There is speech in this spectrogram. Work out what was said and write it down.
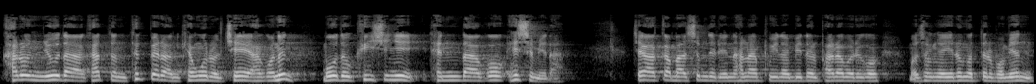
가론 유다 같은 특별한 경우를 제외하고는 모두 귀신이 된다고 했습니다. 제가 아까 말씀드린 하나님 부인의 믿음을 바라버리고 뭐 성령 이런 것들을 보면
